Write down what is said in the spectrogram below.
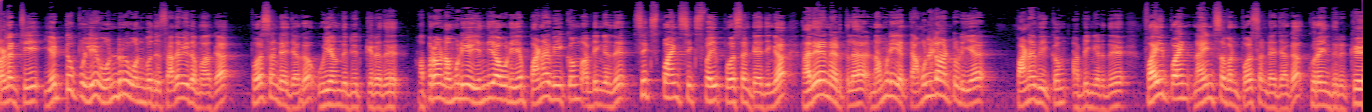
வளர்ச்சி எட்டு புள்ளி ஒன்று ஒன்பது சதவீதமாக பர்சன்டேஜாக உயர்ந்து நிற்கிறது. அப்புறம் நம்முடைய இந்தியாவுடைய பணவீக்கம் அப்படிங்கிறது சிக்ஸ் பாயிண்ட் சிக்ஸ் ஃபைவ் பர்சன்டேஜுங்க அதே நேரத்தில் நம்முடைய தமிழ்நாட்டுடைய பணவீக்கம் அப்படிங்கிறது ஃபைவ் பாயிண்ட் நைன் செவன் பர்சன்டேஜாக குறைந்திருக்கு.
